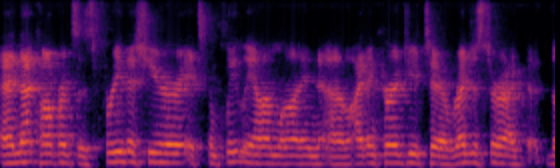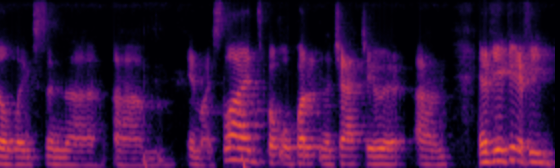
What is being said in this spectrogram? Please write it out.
And that conference is free this year. It's completely online. Um, I'd encourage you to register. I've the links in the um, in my slides, but we'll put it in the chat too. Um, and if you if you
